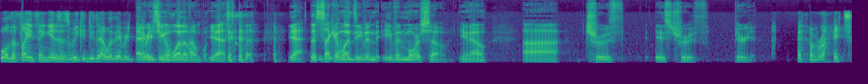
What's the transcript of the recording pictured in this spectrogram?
Well, the funny thing is, is we could do that with every every, every single one of them. Yes, yeah. The second one's even even more so. You know, uh, truth is truth. Period. right.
